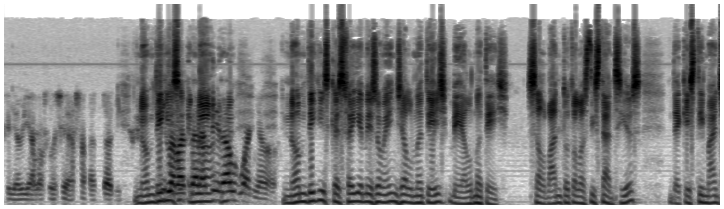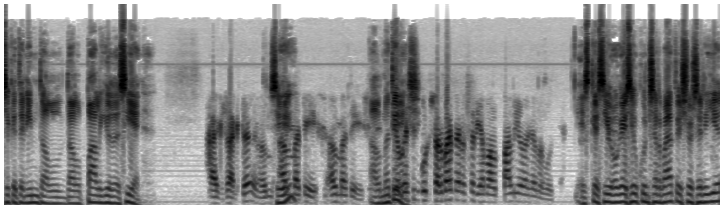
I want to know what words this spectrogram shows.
que hi havia a l'església de Sant Antoni. No em I diguis, l'abanderat no, era el guanyador. no em diguis que es feia més o menys el mateix, bé, el mateix, salvant totes les distàncies d'aquesta imatge que tenim del, del Palio de Siena. Exacte, el, Sí? el mateix, el mateix. El mateix. Si ho haguéssim conservat ara seríem al Palio de Catalunya. És que si ho haguéssiu conservat, això seria,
